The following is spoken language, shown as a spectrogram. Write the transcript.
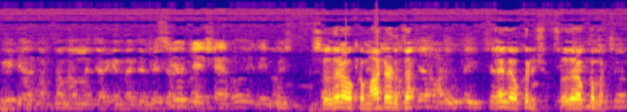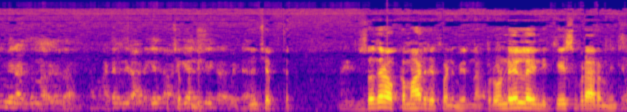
కేటీఆర్ కన్సర్నల్ జరిగిందని చెప్పేసి సోదర ఒక్క మాట అడుగుతా. లేదు ఒక్క నిమిషం. సోదర ఒక్క మీరు అంటున్నారు కదా. అంటే మీరు అడిగే అడిగేందుకు ఇక్కడ పెట్టారు. నేను చెప్తాను. సోదర ఒక్క మాట చెప్పండి మీరు నాకు. రెండేళ్ళు అయింది కేసు ప్రారంభించి.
